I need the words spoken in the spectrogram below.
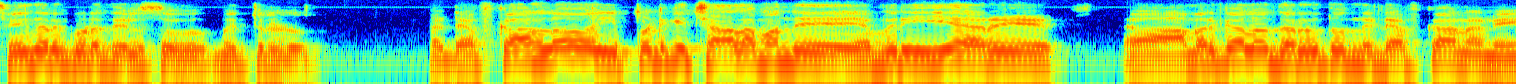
శ్రీధర్ కూడా తెలుసు మిత్రుడు. డెఫ్కాన్లో ఇప్పటికీ చాలా మంది ఎవ్రీ ఇయర్ అమెరికాలో జరుగుతుంది డెఫ్కాన్ అని.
